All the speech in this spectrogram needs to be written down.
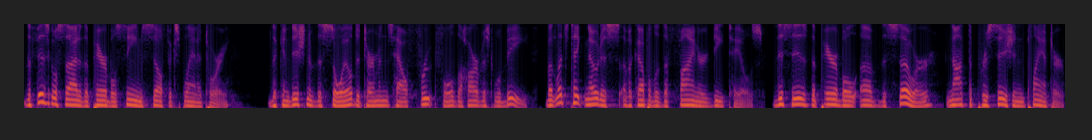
The physical side of the parable seems self explanatory. The condition of the soil determines how fruitful the harvest will be. But let's take notice of a couple of the finer details. This is the parable of the sower, not the precision planter.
